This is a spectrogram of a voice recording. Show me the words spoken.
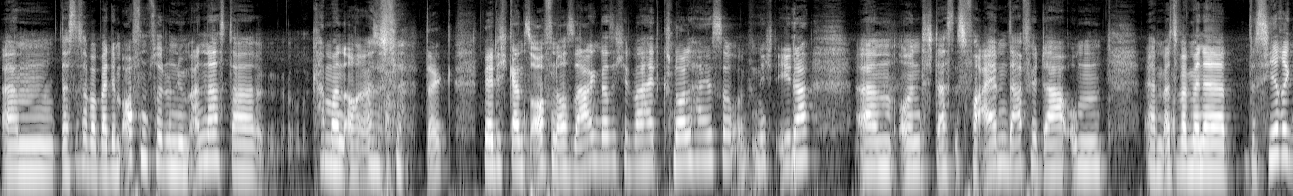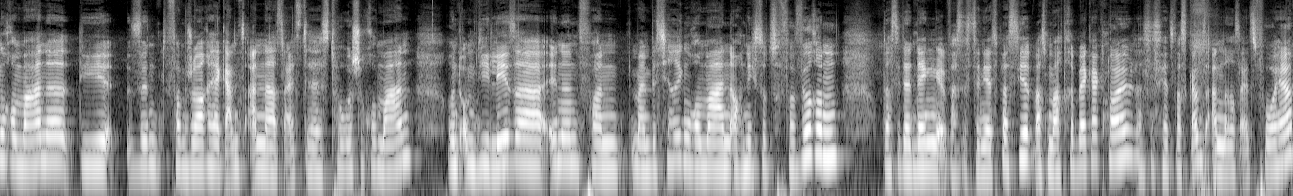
ähm, das ist aber bei dem offenen Pseudonym anders. Da kann man auch, also da werde ich ganz offen auch sagen, dass ich in Wahrheit Knoll heiße und nicht Eder. Ähm, und das ist vor allem dafür da, um, ähm, also weil meine bisherigen Romane, die sind vom Genre her ganz anders als der historische Roman. Und um die LeserInnen von meinen bisherigen Romanen auch nicht so zu verwirren, dass sie dann denken, was ist denn jetzt passiert? Was macht Rebecca Knoll? Das ist jetzt was ganz anderes als vorher.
